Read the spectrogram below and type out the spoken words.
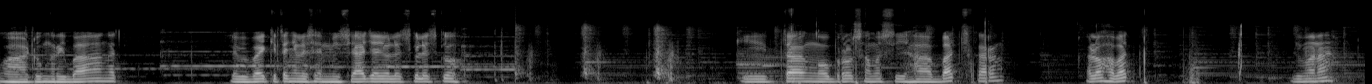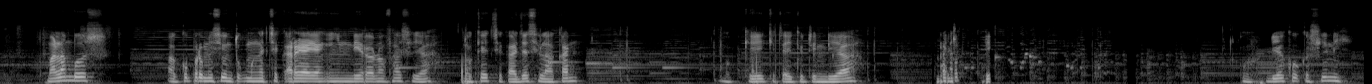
Waduh, ngeri banget. Lebih baik kita nyelesain misi aja, yuk let's go, let's go. Kita ngobrol sama si Habat sekarang. Halo Habat. Gimana? Malam bos. Aku permisi untuk mengecek area yang ingin direnovasi ya. Oke cek aja silakan. Oke kita ikutin dia. Oh dia kok ke sini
